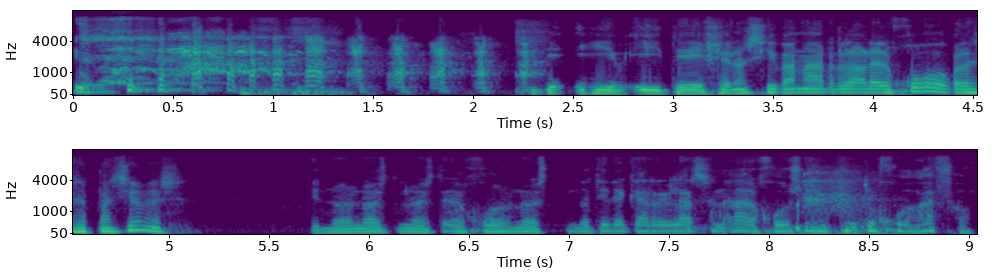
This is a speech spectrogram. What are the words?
y- y te dijeron si iban a arreglar el juego con las expansiones. no, no, es- no el juego no, no tiene que arreglarse nada, el juego es un puto juegazo.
